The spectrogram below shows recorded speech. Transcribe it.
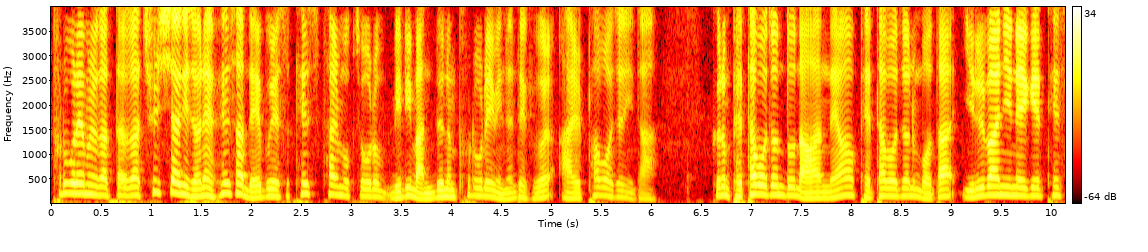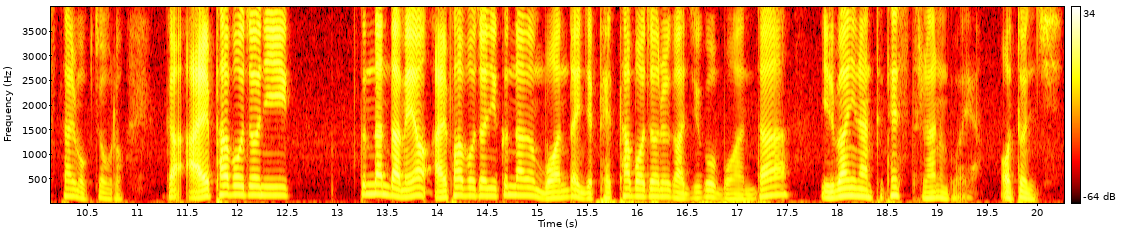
프로그램을 갖다가 출시하기 전에 회사 내부에서 테스트할 목적으로 미리 만드는 프로그램이 있는데 그걸 알파 버전이다. 그럼 베타 버전도 나왔네요. 베타 버전은 뭐다? 일반인에게 테스트할 목적으로. 그러니까 알파 버전이 끝난 다음에요. 알파 버전이 끝나면 뭐 한다? 이제 베타 버전을 가지고 뭐 한다? 일반인한테 테스트를 하는 거예요. 어떤지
